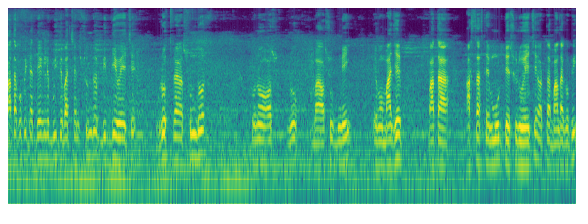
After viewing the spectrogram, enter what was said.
পাতাকপিটা দেখলে বুঝতে পারছেন, সুন্দর বৃদ্ধি হয়েছে। গ্রোথটা সুন্দর, কোনো রোগ বা অসুখ নেই এবং মাঝের পাতা আস্তে আস্তে মুড়তে শুরু হয়েছে, অর্থাৎ বাঁধাকপি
